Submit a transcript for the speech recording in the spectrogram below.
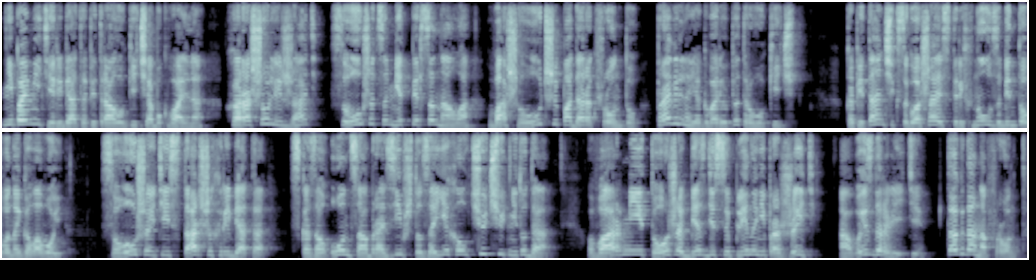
«Не поймите, ребята Петра Лукича буквально. Хорошо лежать, слушаться медперсонала – ваш лучший подарок фронту. Правильно я говорю, Петр Лукич?» Капитанчик, соглашаясь, тряхнул забинтованной головой. «Слушайтесь старших, ребята», – сказал он, сообразив, что заехал чуть-чуть не туда. «В армии тоже без дисциплины не прожить. А выздоровеете? Тогда на фронт.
